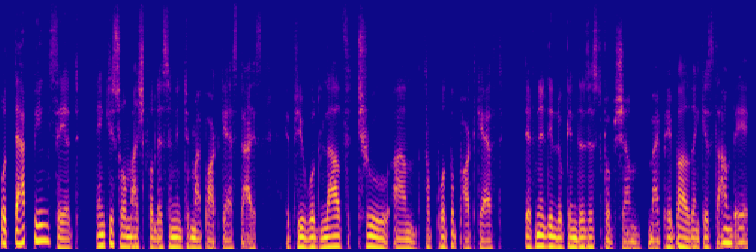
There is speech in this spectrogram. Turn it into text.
with that being said, thank you so much for listening to my podcast, guys. If you would love to um support the podcast, definitely look in the description. My PayPal link is down there.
